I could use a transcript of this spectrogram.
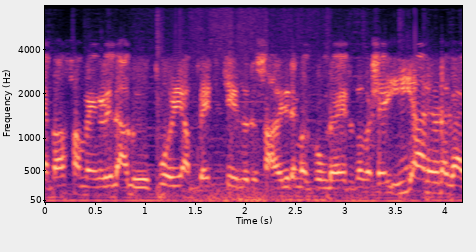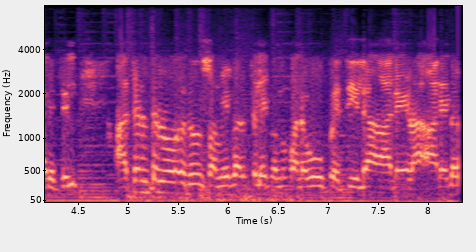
യഥാസമയങ്ങളിൽ ആ ഗ്രൂപ്പ് വഴി അപ്ഡേറ്റ് ചെയ്യുന്ന ഒരു സാഹചര്യമൊക്കെ ഉണ്ടായിരുന്നു. പക്ഷേ ഈ ആനയുടെ കാര്യത്തിൽ അത്തരത്തിലുള്ള ഒരു സമീപനത്തിലേക്കൊന്നും വനവകുപ്പ് എത്തിയില്ല. ആനയുടെ ആനയുടെ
